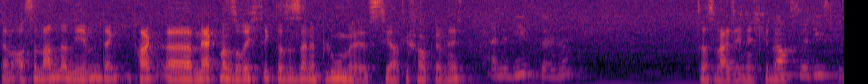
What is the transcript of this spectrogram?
Beim Auseinandernehmen denk, frag, äh, merkt man so richtig, dass es eine Blume ist, die Artischocke, nicht? Eine Distel, ne? Das weiß ich nicht genau. Doch, so eine Distel.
